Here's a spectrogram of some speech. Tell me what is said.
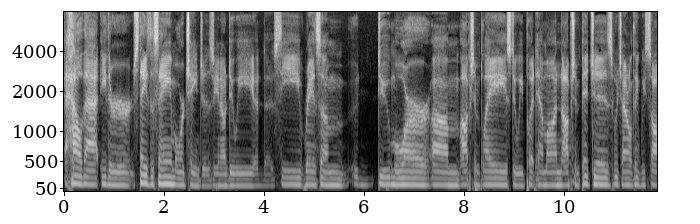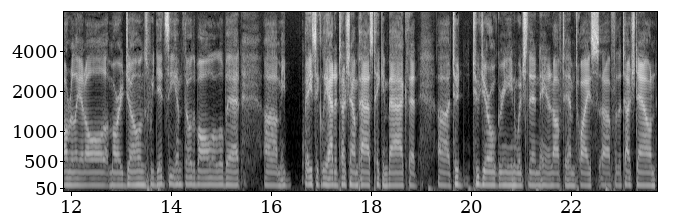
how that either stays the same or changes. You know, do we uh, see Ransom do more um, option plays? Do we put him on option pitches, which I don't think we saw really at all? Amari Jones, we did see him throw the ball a little bit. Um, he basically had a touchdown pass taken back that uh, to to Gerald Green, which then handed off to him twice uh, for the touchdown.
